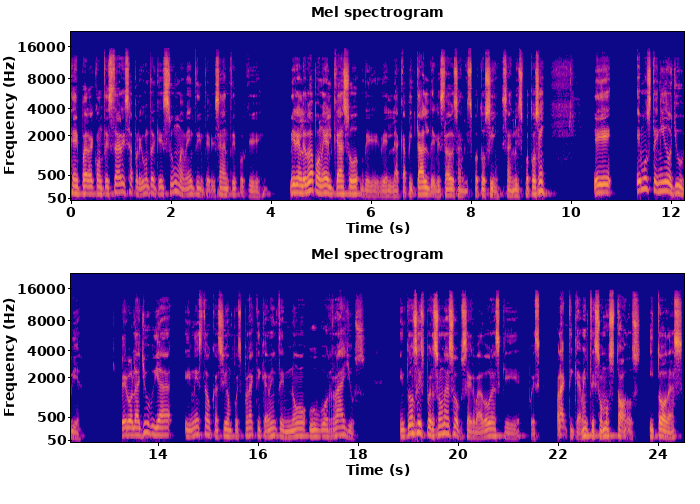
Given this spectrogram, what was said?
eh, para contestar esa pregunta que es sumamente interesante, porque, miren, les voy a poner el caso de, la capital del estado de San Luis Potosí, San Luis Potosí. Eh, hemos tenido lluvia, pero la lluvia en esta ocasión, pues prácticamente no hubo rayos. Entonces, personas observadoras que, pues, prácticamente somos todos y todas,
